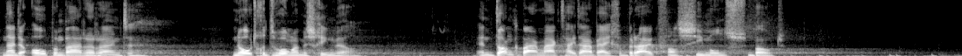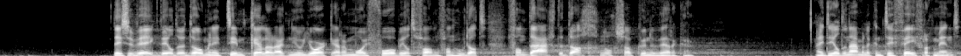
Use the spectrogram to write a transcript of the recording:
naar de openbare ruimte. Noodgedwongen misschien wel. En dankbaar maakt hij daarbij gebruik van Simons boot. Deze week deelde dominee Tim Keller uit New York er een mooi voorbeeld van, van hoe dat vandaag de dag nog zou kunnen werken. Hij deelde namelijk een tv-fragment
